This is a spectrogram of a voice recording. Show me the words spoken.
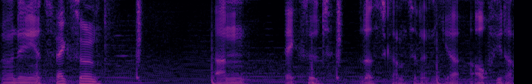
Wenn wir den jetzt wechseln, dann wechselt das Ganze dann hier auch wieder.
